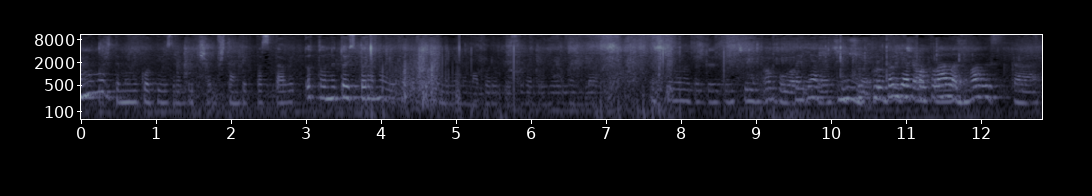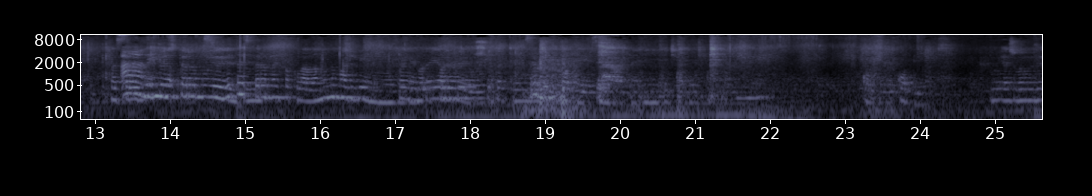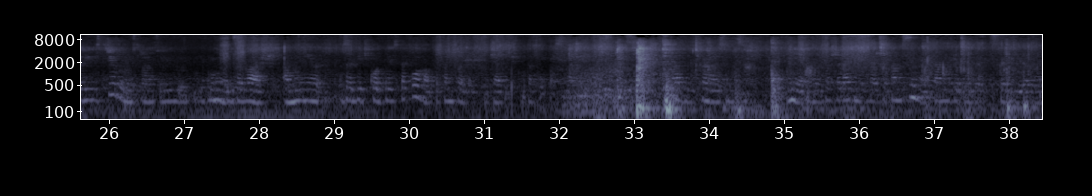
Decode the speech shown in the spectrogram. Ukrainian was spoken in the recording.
А ви можете мені копію зробити, щоб штампик поставити? Ото не той стороною, то мені нема переписувати другий екземпляр. Що воно таке там чи ампула Та я, така, ні, то я поклала два листка. А, не тою стороною. Не той стороною поклала, ну нема ж війни може. Понятно, я думаю, що таке. Зробіть копії знімати, мені печаточку. Копії, копії. Ну я ж вам зареєструю сразу. Ні, це ваш. А мені зробіть копію з такого, а потім теж печаточку таку поставити. Ні, ну то що разниця, що там синя, а там уже буде скопіровано.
